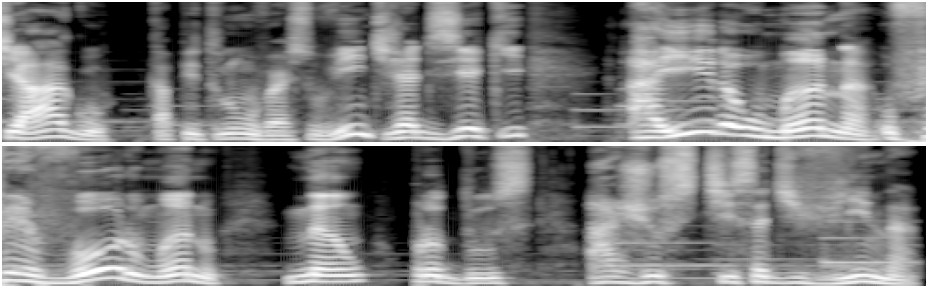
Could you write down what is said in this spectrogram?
Tiago, capítulo 1, verso 20, já dizia que a ira humana, o fervor humano, não produz a justiça divina.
